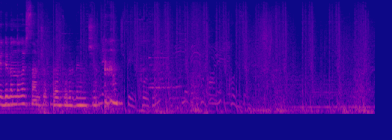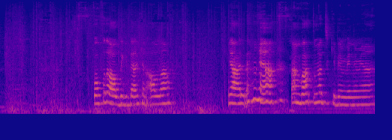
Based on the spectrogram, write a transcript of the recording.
Bir de ben alırsam çok dört olur benim için. Buff'u da aldı giderken Allah. Ya ya ben bahtıma tüküreyim benim ya.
